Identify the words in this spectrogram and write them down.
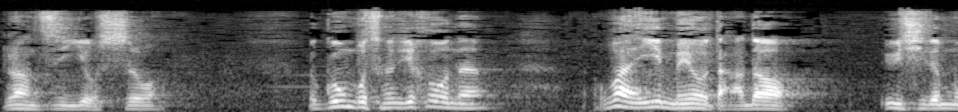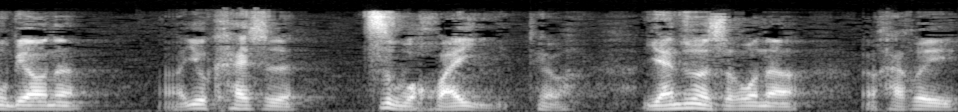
让自己又失望。公布成绩后呢，万一没有达到预期的目标呢，啊，又开始。自我怀疑，对吧？严重的时候呢，还会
